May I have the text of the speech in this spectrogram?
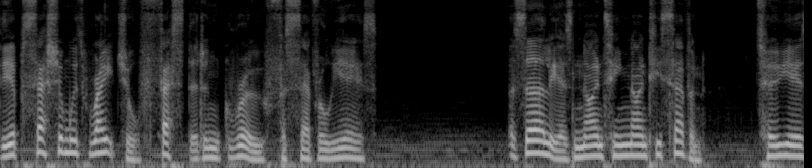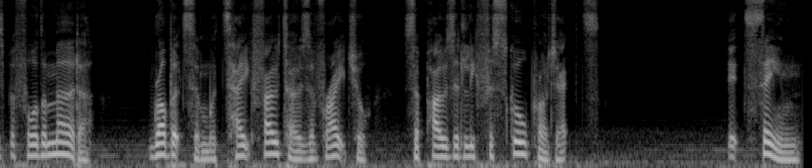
The obsession with Rachel festered and grew for several years. As early as 1997, two years before the murder, Robertson would take photos of Rachel, supposedly for school projects. It seemed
